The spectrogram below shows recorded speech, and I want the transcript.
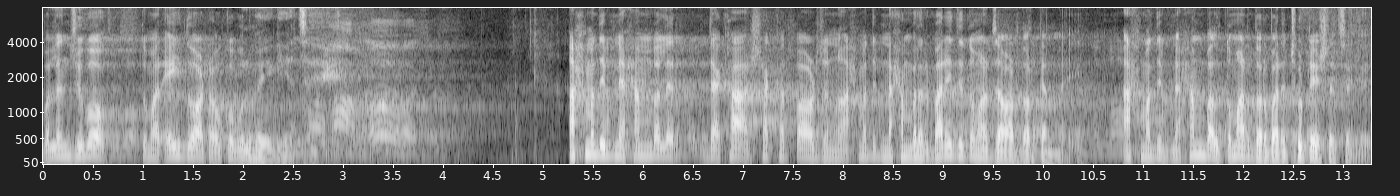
বললেন, যুবক, তোমার এই দোয়াটাও কবুল হয়ে গিয়েছে। আহমদ ইবনে হাম্বালের দেখা আর সাক্ষাৎ পাওয়ার জন্য আহমদ ইবনে হাম্বালের বাড়িতে তোমার যাওয়ার দরকার নাই। আহমদ ইবনে হাম্বাল তোমার দরবারে ছুটে এসেছে।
